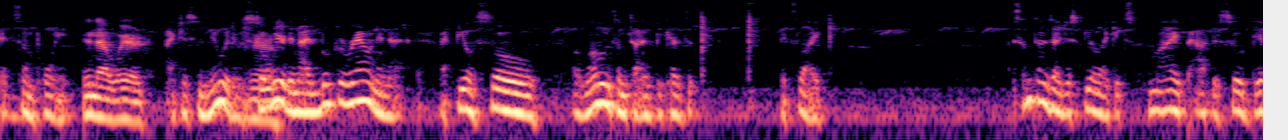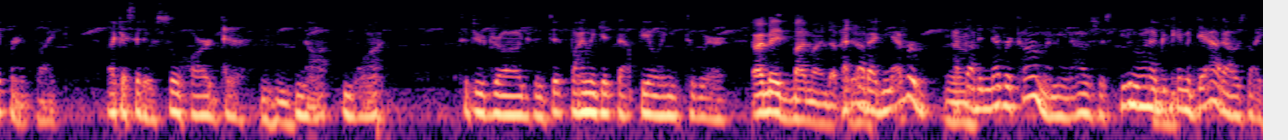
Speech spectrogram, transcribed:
at some point. Isn't that weird? I just knew it. It was so weird, and I look around and I, I feel so alone sometimes because it, it's like sometimes I just feel like it's my path is so different. Like like I said, it was so hard to Mm-hmm. not want to do drugs and to finally get that feeling to where I made my mind up I too. thought I'd never Yeah. I thought it'd never come. I mean, I was just even when I became a dad, I was like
